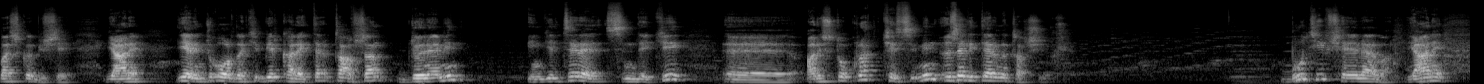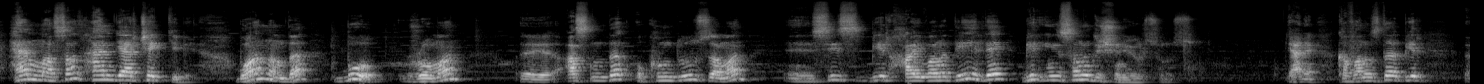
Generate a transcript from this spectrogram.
başka bir şey. Yani diyelim ki oradaki bir karakter tavşan dönemin İngiltere'sindeki e, aristokrat kesimin özelliklerini taşıyor. Bu tip şeyler var. Yani hem masal hem gerçek gibi. Bu anlamda bu roman e, aslında okunduğu zaman e, siz bir hayvanı değil de bir insanı düşünüyorsunuz. Yani kafanızda bir e,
